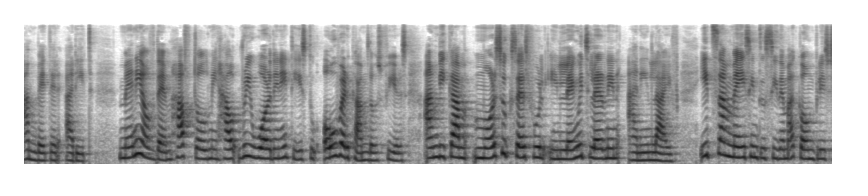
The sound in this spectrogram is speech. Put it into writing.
and better at it. Many of them have told me how rewarding it is to overcome those fears and become more successful in language learning and in life. It's amazing to see them accomplish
